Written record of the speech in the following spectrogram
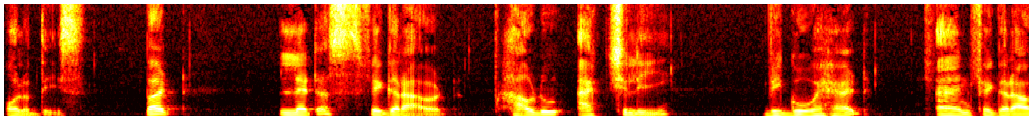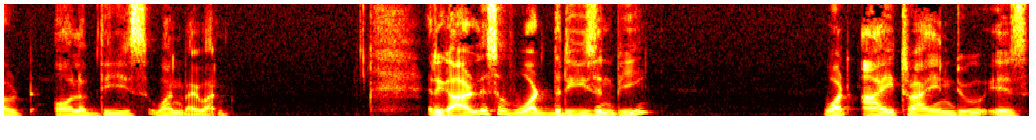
all of these. But let us figure out how to actually we go ahead and figure out all of these one by one. Regardless of what the reason be, what I try and do is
